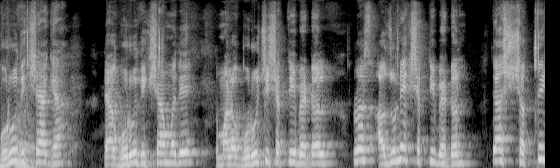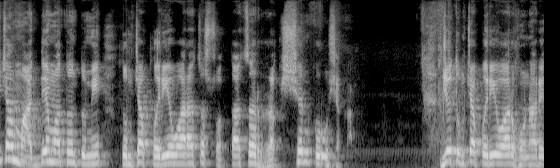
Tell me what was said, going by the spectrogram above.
गुरु दीक्षा घ्या. त्या गुरु दीक्षामध्ये तुम्हाला गुरुची शक्ती भेटल प्लस अजून एक शक्ती भेटल. त्या शक्तीच्या माध्यमातून तुम्ही तुमच्या परिवाराचं स्वतःचं रक्षण करू शकाल. जे तुमच्या परिवार होणारे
